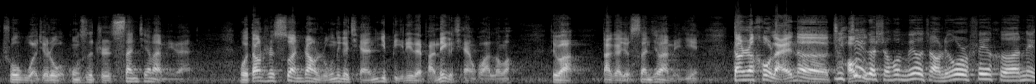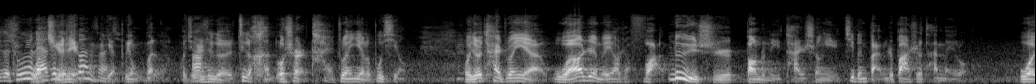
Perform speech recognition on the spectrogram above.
说我觉得我公司值三千万美元。我当时算账融那个钱一比例得把那个钱还了嘛，对吧？大概就三千万美金。当然后来呢，你这个时候没有找刘若飞和那个朱玉来给你算算也不用问了。我觉得这个这个很多事儿太专业了，不行。我觉得太专业，我要认为要是法律师帮助你谈生意，基本百分之八十谈没了。我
